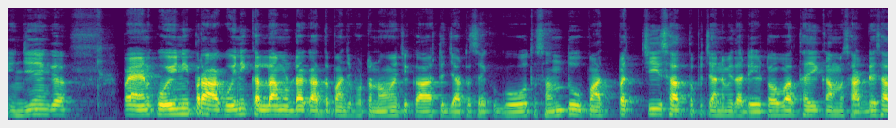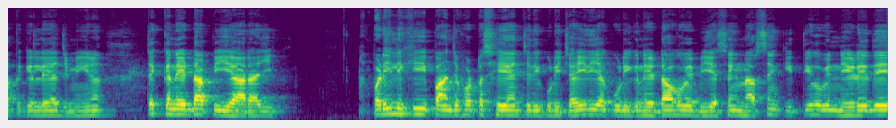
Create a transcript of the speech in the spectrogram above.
ਇੰਜੀਨੀਅਰਿੰਗ ਭੈਣ ਕੋਈ ਨਹੀਂ ਭਰਾ ਕੋਈ ਨਹੀਂ ਕੱਲਾ ਮੁੰਡਾ ਕੱਦ 5 ਫੁੱਟ 9 ਇੰਚ, ਕਾਸਟ, ਜੱਟ, ਸਿੱਖ, ਗੋਤ, ਸੰਧੂ 25 7 95 ਦਾ ਡੇਟ ਆਫ ਬਰਥ ਹੈ ਜੀ, ਕੰਮ 7.5 ਕਿੱਲੇ ਆ ਜ਼ਮੀਨ ਤੇ ਕੈਨੇਡਾ ਪੀਆਰ ਹੈ ਜੀ। ਪੜ੍ਹੀ ਲਿਖੀ 5 ਫੁੱਟ 6 ਇੰਚ ਦੀ ਕੁੜੀ ਚਾਹੀਦੀ ਆ, ਕੁੜੀ ਕੈਨੇਡਾ ਹੋਵੇ ਬੀਐਸਸੀ ਨਰਸਿੰਗ ਕੀਤੀ ਹੋਵੇ, ਨੇੜੇ ਦੇ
